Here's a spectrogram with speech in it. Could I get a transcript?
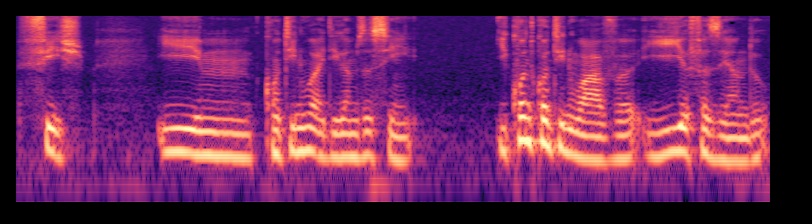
fiz. E um, continuei, digamos assim. E quando continuava e ia fazendo,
